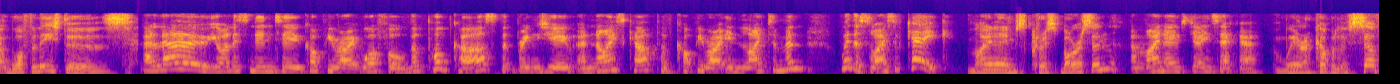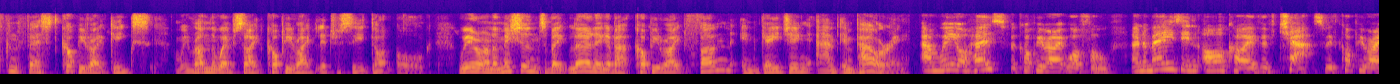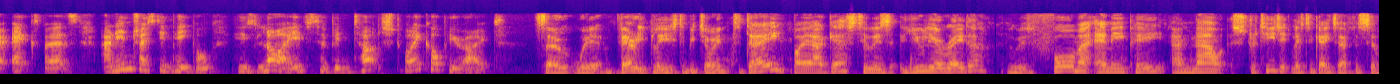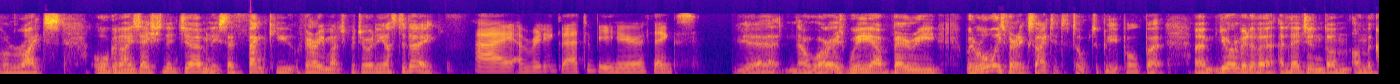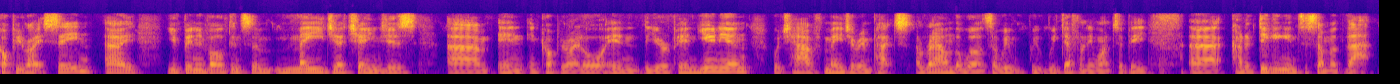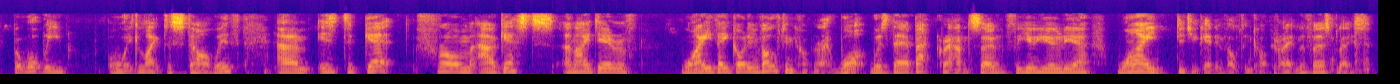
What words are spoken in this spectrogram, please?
there, Waffleisters. Hello, you're listening to Copyright Waffle, the podcast that brings you a nice cup of copyright enlightenment with a slice of cake. My name's Chris Morrison, And my name's Jane Secker. and we're a couple of self confessed copyright geeks, and we run the website copyrightliteracy.org. We're on a mission to make learning about copyright fun, engaging, and empowering. And we're your hosts for Copyright Waffle, an amazing archive of chats with copyright experts and interesting people whose lives have been touched by copyright. So we're very pleased to be joined today by our guest, who is Julia Reda, who is former MEP and now strategic litigator for civil rights organisation in Germany. So thank you very much for joining us today. Hi, I'm really glad to be here. Thanks. Yeah, no worries. We are very, we're always very excited to talk to people. But um, you're a bit of a, a legend on on the copyright scene. Uh, you've been involved in some major changes um, in in copyright law in the European Union, which have major impacts around the world. So we we, we definitely want to be uh, kind of digging into some of that. But what we always like to start with um, is to get from our guests an idea of why they got involved in copyright. What was their background? So for you, Julia, why did you get involved in copyright in the first place?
